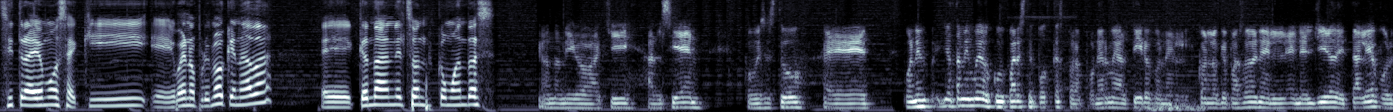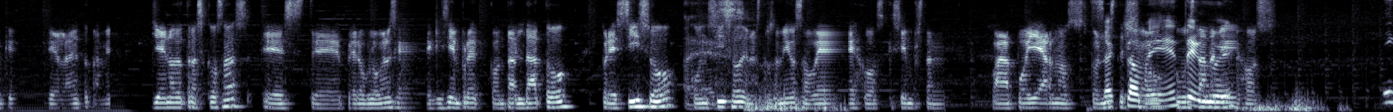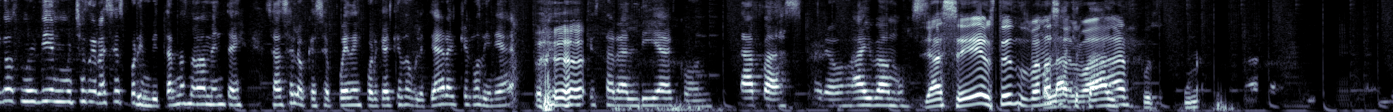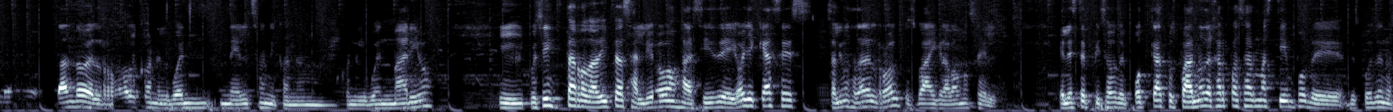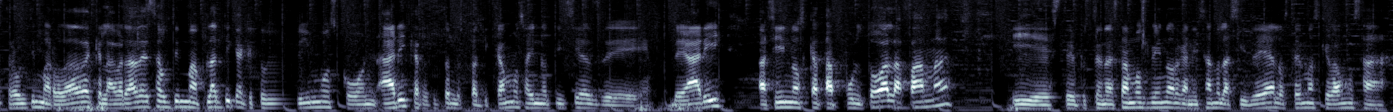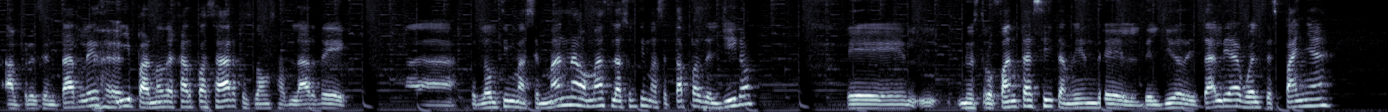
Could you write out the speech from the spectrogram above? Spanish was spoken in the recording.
sí traemos aquí... eh, bueno, primero que nada, eh, ¿qué onda Nelson? ¿Cómo andas? ¿Qué onda, amigo? Aquí al 100, como dices tú. eh, ponen- yo también voy a ocupar este podcast para ponerme al tiro con, el, con lo que pasó en el, en el Giro de Italia, porque que la neta también lleno de otras cosas, este, pero lo bueno es que aquí siempre contar el dato preciso, conciso de nuestros amigos ovejos, que siempre están para apoyarnos con este show. ¿Cómo Exactamente, están, amigos? Amigos, muy bien, muchas gracias por invitarnos nuevamente. Se hace lo que se puede porque hay que dobletear, hay que godinear, hay que estar al día con tapas, pero ahí vamos. ya sé, ustedes nos van a Hola, ¿qué salvar. Pues una dando el rol con el buen Nelson y con, con el buen Mario. Y pues sí, esta rodadita salió así de, oye, ¿qué haces? Salimos a dar el rol, pues va y grabamos el, el este episodio del podcast, pues para no dejar pasar más tiempo de, después de nuestra última rodada, que la verdad esa última plática que tuvimos con Ari, que a ratito les platicamos, hay noticias de, de Ari, así nos catapultó a la fama y este, pues te- estamos bien organizando las ideas, los temas que vamos a, a presentarles y para no dejar pasar, pues vamos a hablar de ah, pues la última semana o más, las últimas etapas del Giro. Eh, nuestro fantasy también del, del Giro de Italia, Vuelta a España.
